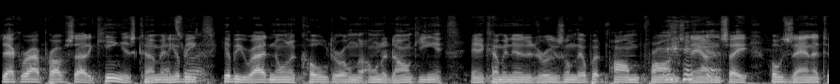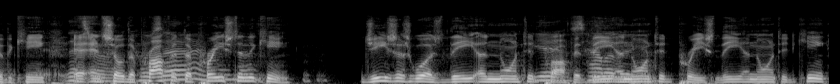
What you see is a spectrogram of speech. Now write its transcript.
Zechariah prophesied a king is coming. That's he'll right. be he'll be riding on a colt or on the on a donkey and coming into Jerusalem. They'll put palm fronds down and say Hosanna to the king. and, and so the prophet, the the priest and the king. Mm-hmm. Jesus was the anointed yes, prophet, hallelujah. the anointed priest, the anointed king.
